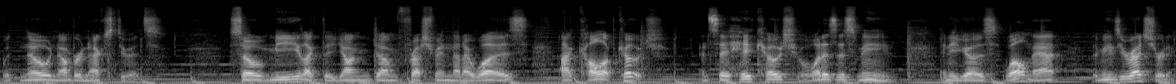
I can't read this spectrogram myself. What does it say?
with no number next to it. So, me, like the young, dumb freshman that I was, I call up coach and say, Hey, coach, what does this mean? And he goes, Well, Matt, that means you're redshirting.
